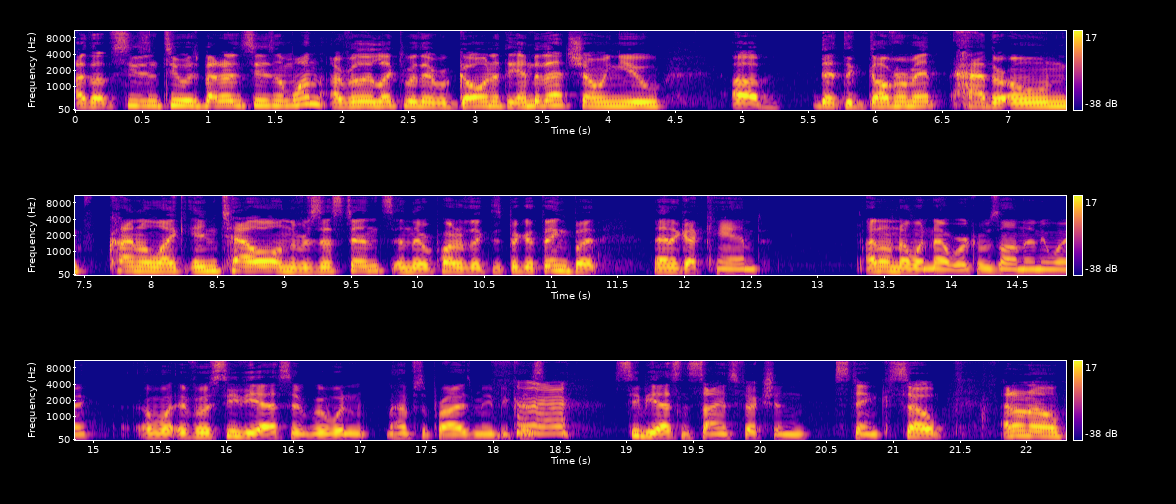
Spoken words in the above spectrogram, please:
I thought season two was better than season one. I really liked where they were going at the end of that, showing you uh, that the government had their own kind of like intel on the resistance, and they were part of like this bigger thing. But then it got canned. I don't know what network it was on anyway. Uh, If it was CBS, it, it wouldn't have surprised me because CBS and science fiction stink. So I don't know.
